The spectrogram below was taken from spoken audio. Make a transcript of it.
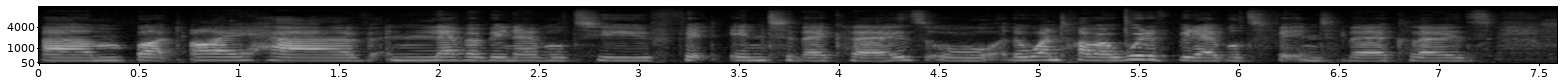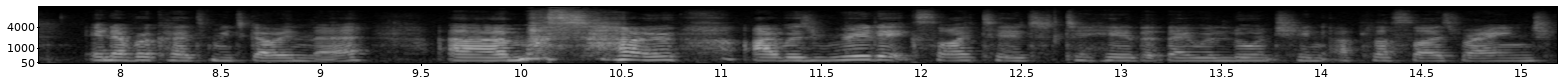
um, but I have never been able to fit into their clothes or the one time I would have been able to fit into their clothes it never occurred to me to go in there. Um, so I was really excited to hear that they were launching a plus size range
